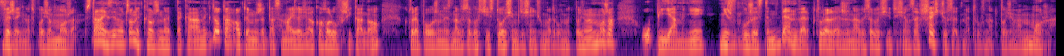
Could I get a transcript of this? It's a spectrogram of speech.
wyżej nad poziom morza. W Stanach Zjednoczonych krąży nawet taka anegdota o tym, że ta sama ilość alkoholu w Chicago, które położone jest na wysokości 180 metrów nad poziomem morza, upija mniej niż w górzystym Denver, które leży na wysokości 1600 metrów nad poziomem morza.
